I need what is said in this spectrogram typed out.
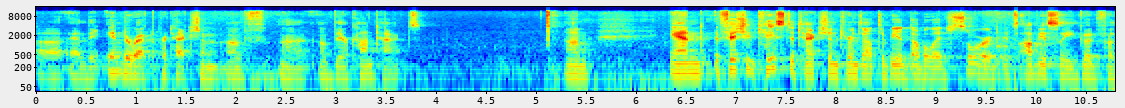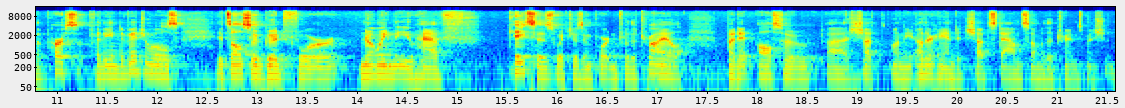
uh, and the indirect protection of, uh, of their contacts. Um, and efficient case detection turns out to be a double-edged sword. It's obviously good for the person, for the individuals. It's also good for knowing that you have cases, which is important for the trial. But it also uh, shut, on the other hand, it shuts down some of the transmission.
